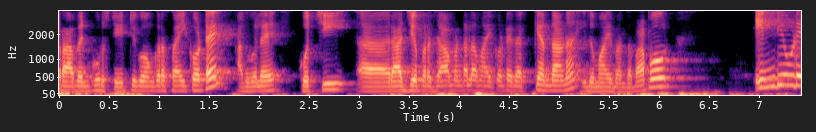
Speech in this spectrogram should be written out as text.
ട്രാവൻകൂർ സ്റ്റേറ്റ് കോൺഗ്രസ് ആയിക്കോട്ടെ അതുപോലെ കൊച്ചി രാജ്യ പ്രജാമണ്ഡലം ആയിക്കോട്ടെ ഇതൊക്കെ എന്താണ് ഇതുമായി ബന്ധപ്പെട്ട. അപ്പോൾ ഇന്ത്യയുടെ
